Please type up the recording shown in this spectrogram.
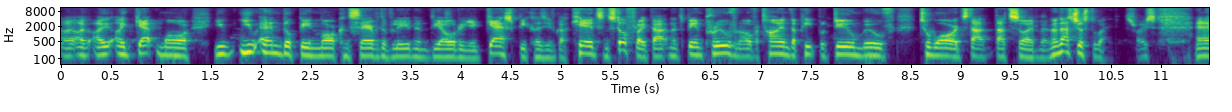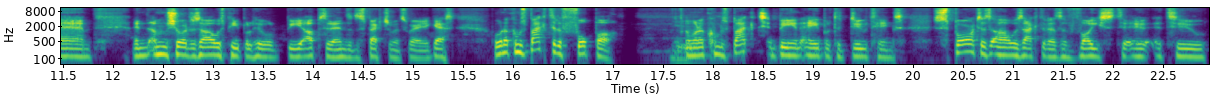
I, I, I, get more. You you end up being more conservative leaning the older you get because you've got kids and stuff like that, and it's been proven over time that people do move towards that that side of it, and that's just the way it is, right? Um, and I'm sure there's always people who will be opposite ends of the spectrum. It's where you get. But when it comes back to the football, and when it comes back to being able to do things, sport has always acted as a voice to to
